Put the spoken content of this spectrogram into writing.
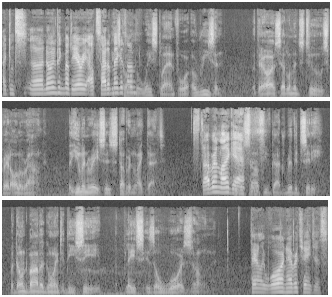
I can uh, know anything about the area outside of It's called the Wasteland for a reason. But there are settlements too, spread all around. The human race is stubborn like that. Stubborn like To the south, you've got Rivet City. But don't bother going to D.C. The place is a war zone. Apparently, war never changes.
